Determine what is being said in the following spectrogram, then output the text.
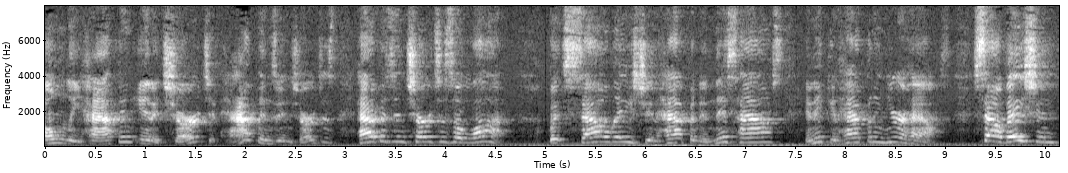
only happen in a church. It happens in churches. Happens in churches a lot. But salvation happened in this house, and it can happen in your house. Salvation,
